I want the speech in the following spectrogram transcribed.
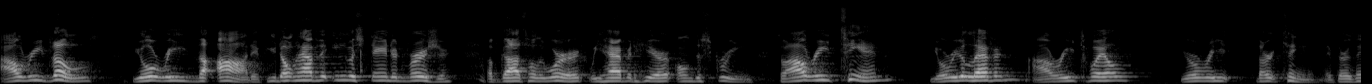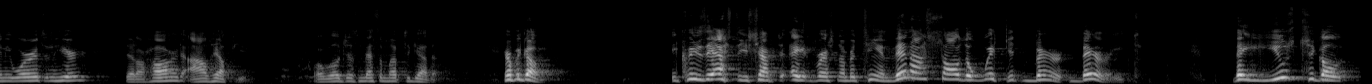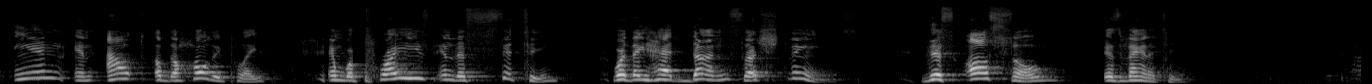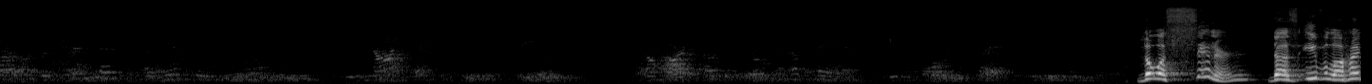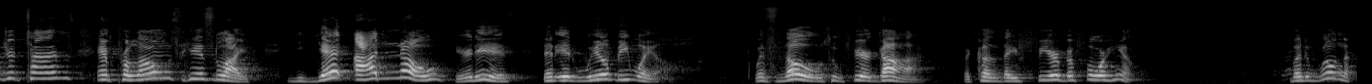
I'll read those. You'll read the odd. If you don't have the English Standard Version of God's Holy Word, we have it here on the screen. So I'll read 10, you'll read 11, I'll read 12, you'll read 13. If there's any words in here that are hard, I'll help you. Or we'll just mess them up together. Here we go. Ecclesiastes chapter 8, verse number 10. Then I saw the wicked buried. They used to go in and out of the holy place and were praised in the city where they had done such things. This also is vanity. Though a sinner does evil a hundred times and prolongs his life, yet I know, here it is, that it will be well with those who fear God because they fear before him. But it will not.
